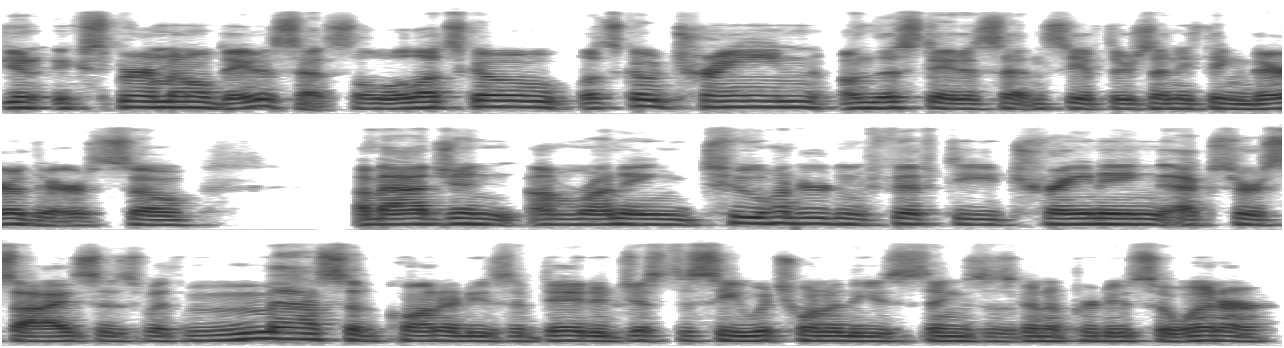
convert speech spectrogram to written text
you know, experimental data sets. So well let's go let's go train on this data set and see if there's anything there there. So imagine i'm running 250 training exercises with massive quantities of data just to see which one of these things is going to produce a winner.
